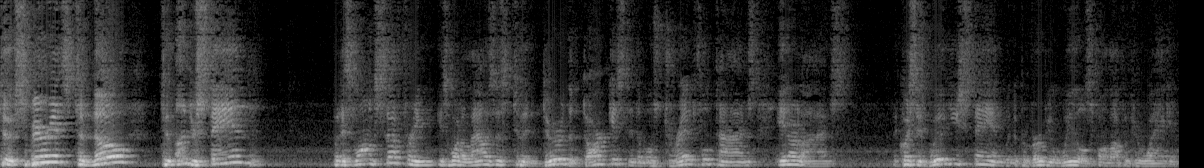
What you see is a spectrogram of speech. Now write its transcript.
to experience, to know, to understand. But its long suffering is what allows us to endure the darkest and the most dreadful times in our lives. The question is will you stand when the proverbial wheels fall off of your wagon?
